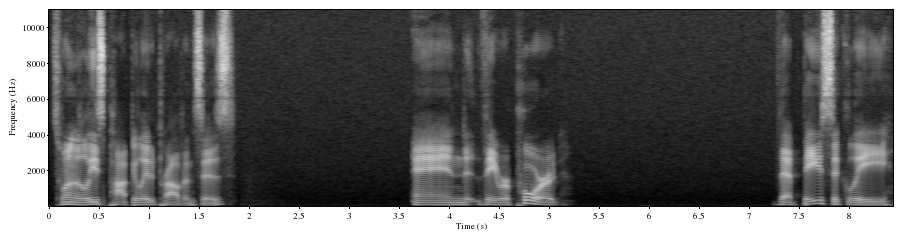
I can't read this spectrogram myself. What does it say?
It's one of the least populated provinces and they report that basically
